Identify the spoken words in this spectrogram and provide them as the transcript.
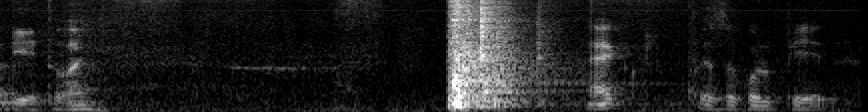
dietro. Eh. Ecco, preso col piede.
